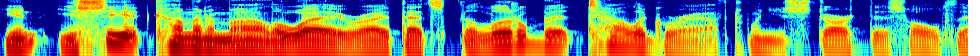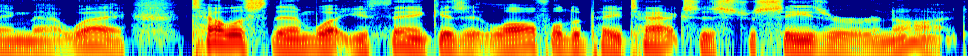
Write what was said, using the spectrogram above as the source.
you, you see it coming a mile away, right? That's a little bit telegraphed when you start this whole thing that way. Tell us then what you think. Is it lawful to pay taxes to Caesar or not?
